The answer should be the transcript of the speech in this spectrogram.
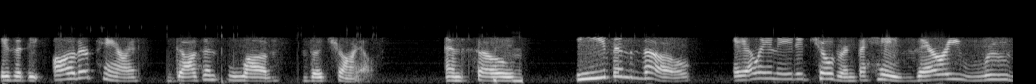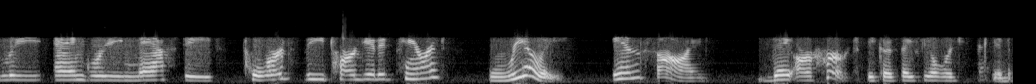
is that the other parent doesn't love the child. And so, mm-hmm. even though alienated children behave very rudely, angry, nasty towards the targeted parent, really, inside, they are hurt because they feel rejected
